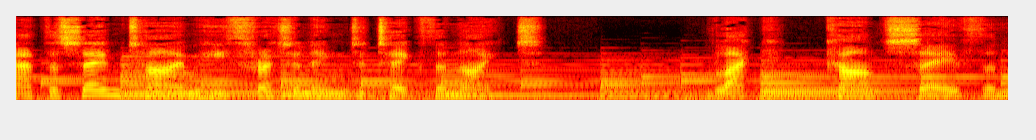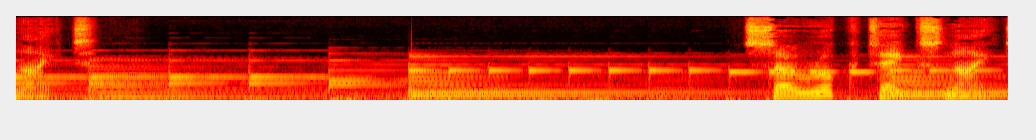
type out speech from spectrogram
At the same time he threatening to take the knight. Black can't save the knight. So rook takes knight.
